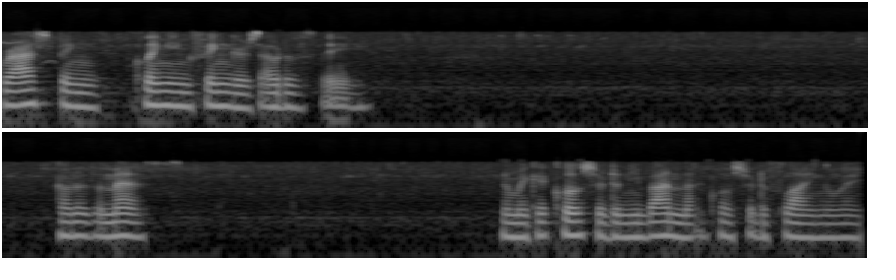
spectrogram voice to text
grasping clinging fingers out of the out of the mess. And we get closer to Nibbana, closer to flying away.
